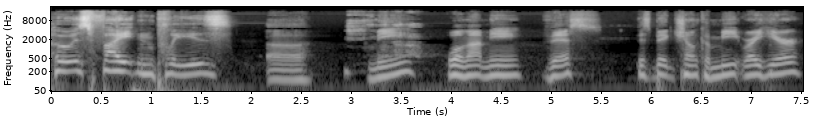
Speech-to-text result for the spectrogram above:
Who's fighting, please? Uh, me? Well, not me. This, this big chunk of meat right here.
